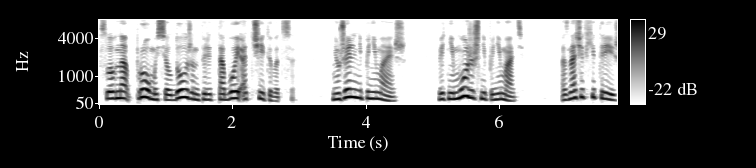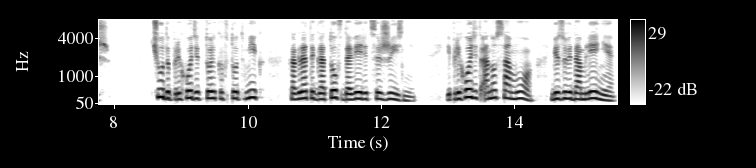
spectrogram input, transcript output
словно промысел должен перед тобой отчитываться. Неужели не понимаешь? Ведь не можешь не понимать. А значит, хитришь. Чудо приходит только в тот миг, когда ты готов довериться жизни. И приходит оно само, без уведомления,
